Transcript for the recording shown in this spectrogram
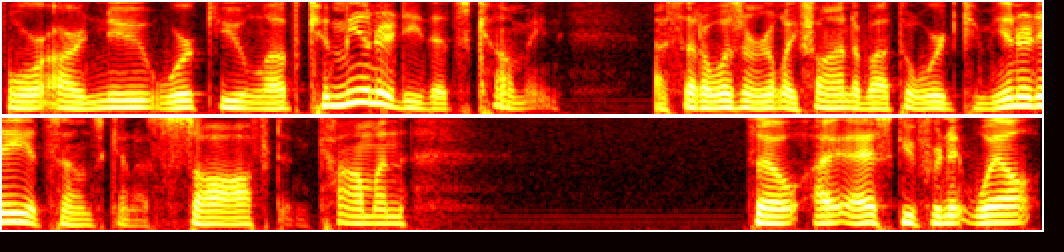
for our new Work You Love community that's coming. I said I wasn't really fond about the word community. It sounds kind of soft and common. So I ask you for it. well,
